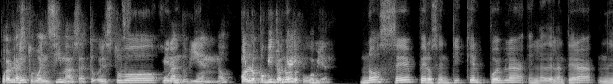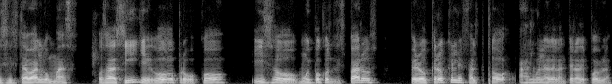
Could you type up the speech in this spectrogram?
Puebla Sí. estuvo encima, o sea, tu- estuvo jugando bien, ¿no? Con lo poquito que no- hay, jugó bien. No sé, pero sentí que el Puebla en la delantera necesitaba algo más. O sea, sí llegó, provocó, hizo muy pocos disparos, pero creo que le faltó algo en la delantera de Puebla,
